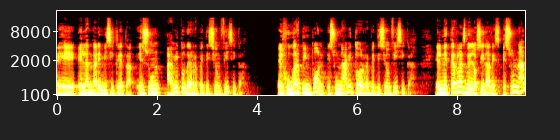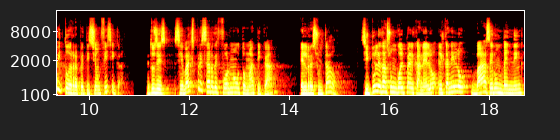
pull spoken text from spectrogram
eh, el andar en bicicleta, es un hábito de repetición física. El jugar ping-pong es un hábito de repetición física. El meter las velocidades es un hábito de repetición física. Entonces, se va a expresar de forma automática el resultado. Si tú le das un golpe al canelo, el canelo va a hacer un bending,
